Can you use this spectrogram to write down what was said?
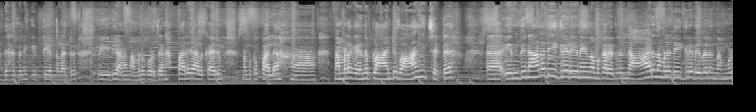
അദ്ദേഹത്തിന് കിട്ടിയെന്നുള്ളതിന്റെ വീഡിയോ ആണ് നമ്മൾ കൊടുത്തത്. പല ആൾക്കാരും നമുക്ക് പല നമ്മുടെ കയ്യിൽ നിന്ന് പ്ലാന്റ് വാങ്ങിച്ചിട്ട് എന്തിനാണ് ഡീഗ്രേഡ് ചെയ്യണതെന്ന് നമുക്കറിയത്തില്ല. ആര് നമ്മൾ ഡീഗ്രേഡ് ചെയ്താലും നമ്മൾ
